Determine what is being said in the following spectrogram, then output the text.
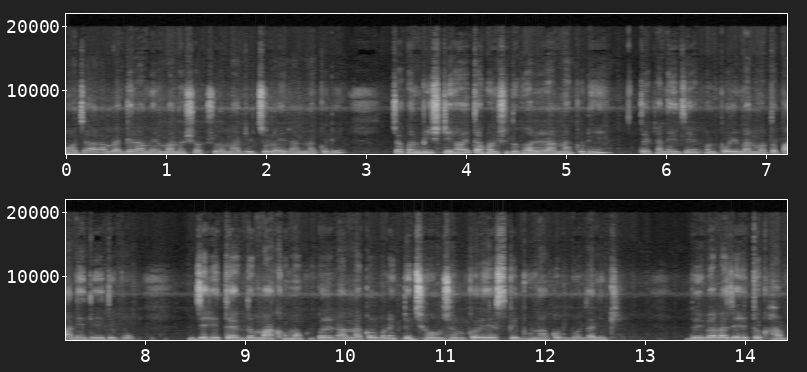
মজার। আমরা গ্রামের মানুষ সবসময় মাটির চুলায় রান্না করি। যখন বৃষ্টি হয়, তখন শুধু ঘরে রান্না করি। তো এখানে যে এখন পরিমাণ মতো পানি দিয়ে দিব। যেহেতু একদম মাখো মাখো করে রান্না করব না, একটু ঝোল ঝোল করে আজকে ভুনা করব। জানি দুই বেলা যেহেতু খাব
